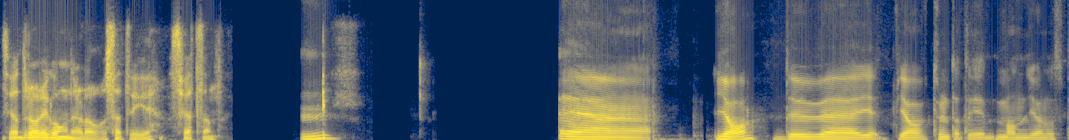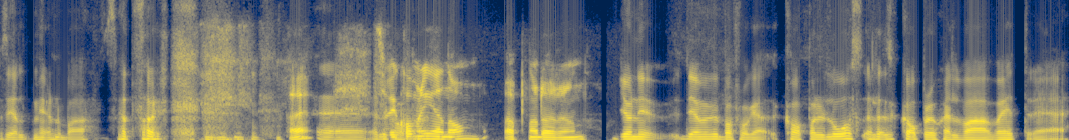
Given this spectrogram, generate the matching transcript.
Så jag drar igång där då och sätter i svetsen. Mm. Eh, ja, du, eh, jag- tror inte att det är, man gör något speciellt mer än att bara svetsar. Nej, Eh, så vi kapar- kommer igenom, öppnar dörren. Gör ni, det jag vill bara fråga, kapar du lås eller kapar du själva, vad heter det,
